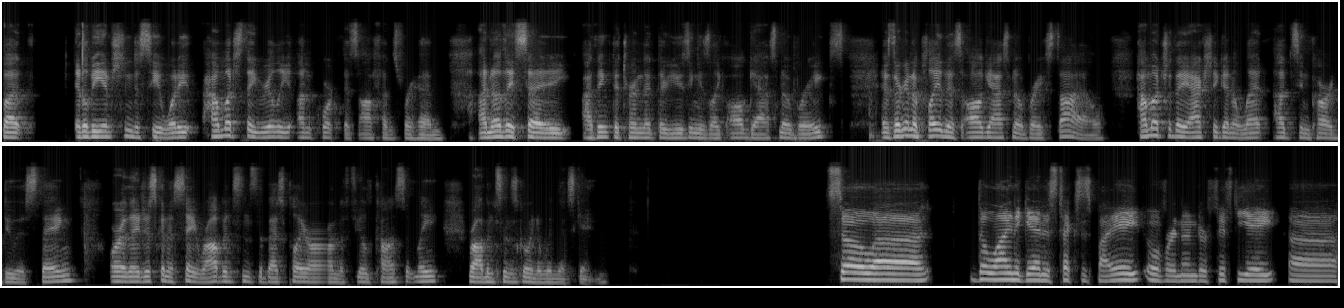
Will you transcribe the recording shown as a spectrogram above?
But it'll be interesting to see what he, how much they really uncork this offense for him. I know they say I think the term that they're using is like all gas no brakes. If they're going to play this all gas no brake style, how much are they actually going to let Hudson Card do his thing, or are they just going to say Robinson's the best player on the field constantly? Robinson's going to win this game. So uh, the line again is Texas by eight over and under 58. Uh,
